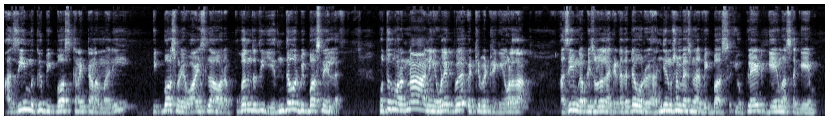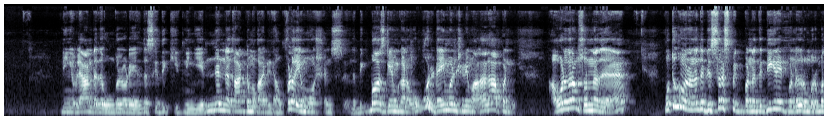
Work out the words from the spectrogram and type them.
அசீமுக்கு பிக் பாஸ் கனெக்ட் ஆன மாதிரி பிக் பாஸோடைய வாய்ஸில் அவரை புகழ்ந்தது எந்த ஒரு பிக் பாஸ்லையும் இல்லை. முத்துக்குமரன்னா நீங்கள் உழைப்பு வெற்றி பெற்றிருக்கீங்க. இவ்வளோதான் அசீமுக்கு அப்படி சொல்லலை. கிட்டத்தட்ட ஒரு அஞ்சு நிமிஷம் பேசினார் Bigg Boss you played game as a game நீங்கள் விளையாண்டதை உங்களுடைய இதை செதுக்கிட்டு நீங்கள் என்னென்ன காட்டுமோ காட்டிட்டு அவ்வளோ எமோஷன்ஸ் இந்த பிக் பாஸ் கேமுக்கான ஒவ்வொரு டைமென்ஷனையும் அழகாக பண்ணி அவ்வளோ தூரம் சொன்னதை முத்துக்குமரன் வந்து டிஸ்ரெஸ்பெக்ட் பண்ணது டிகிரேட் பண்ணது ரொம்ப ரொம்ப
